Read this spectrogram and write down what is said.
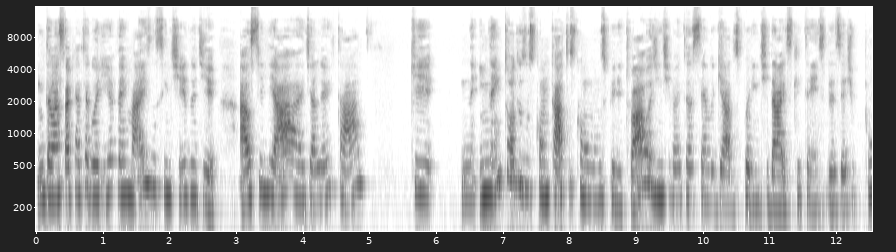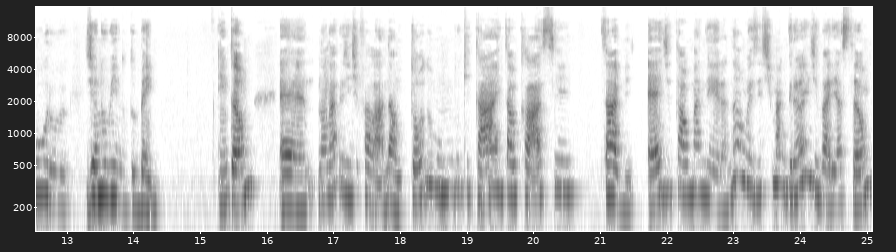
Então, essa categoria vem mais no sentido de auxiliar, de alertar que em nem todos os contatos com o mundo espiritual a gente vai estar sendo guiados por entidades que têm esse desejo puro, genuíno do bem. Então, é, não dá pra gente falar, não, todo mundo que tá em tal classe, sabe, é de tal maneira. Não, existe uma grande variação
